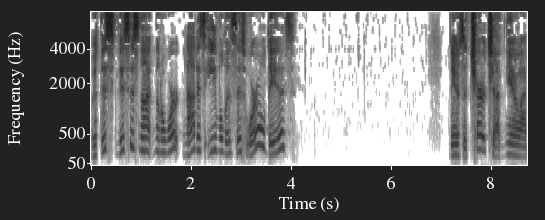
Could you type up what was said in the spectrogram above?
But this, this is not gonna work. Not as evil as this world is. There's a church, I, you know, I,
